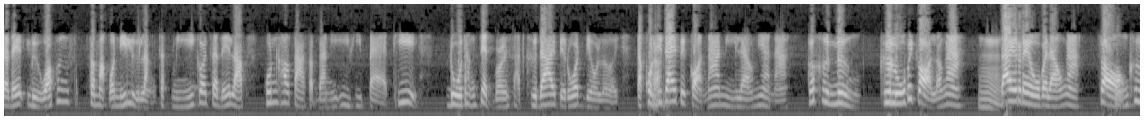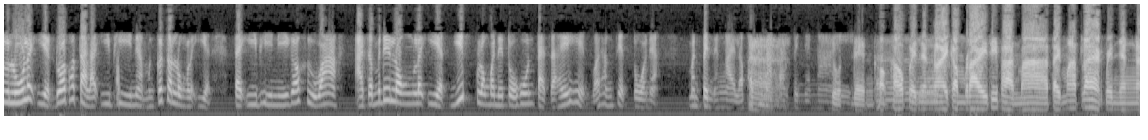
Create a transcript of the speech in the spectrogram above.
จะได้หรือว่าเพิ่งสมัครวันนี้หรือหลังจากนี้ก็จะได้รับหุ้นเข้าตาสัปดาห์นี้ EP 8ที่ดูทั้ง7บริษัทคือได้ไปรวดเดียวเลย แต่คนครับที่ได้ไปก่อนหน้านี้แล้วเนี่ยนะ ก็คือหนึ่ง คือรู้ไปก่อนแล้วไงอืมได้เร็วไปแล้วไงสองถูกคือรู้ละเอียดด้วยเพราะแต่ละ EP เนี่ยมันก็จะลงละเอียด แต่ EP นี้ก็คือว่าอาจจะไม่ได้ลงละเอียดยิบลงไปในตัวหุ้น แต่จะให้เห็นว่าทั้งเจ็ดตัวเนี่ย มันเป็นยังไงแล้วพัฒนาการเป็นยังไง จุดเด่นของเขาเป็นยังไงกำไรที่ผ่านมาไตรมาสแรกเป็นยังไง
